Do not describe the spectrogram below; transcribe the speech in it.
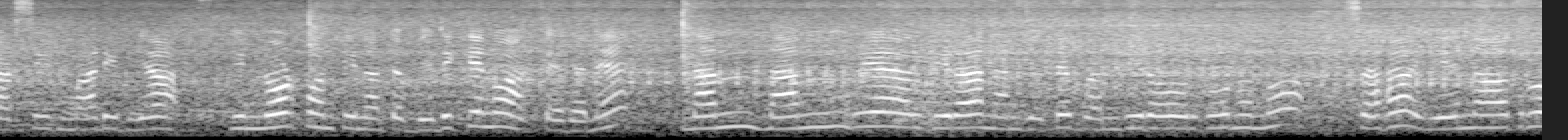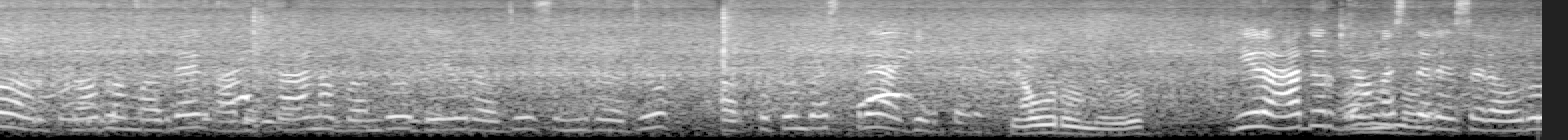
ಕಟ್ಸಿ ಇದು ಮಾಡಿದ್ಯಾ? ನೀನು ನೋಡ್ಕೊತೀನಿ ಅಂತ ಬೆದರಿಕೆನೂ ಆಗ್ತಾ ಇದ್ದಾನೆ. ನನ್ನ ನನಗೆ ಅಲ್ದಿರ ನನ್ನ ಜೊತೆ ಬಂದಿರೋರ್ಗೂ ಸಹ ಏನಾದರೂ ಅವ್ರ ಪ್ರಾಬ್ಲಮ್ ಆದರೆ ಅದಕ್ಕೆ ಕಾರಣ ಬಂದು ದೇವರಾಜು ಸಿಂಗರಾಜು ಅವ್ರ ಕುಟುಂಬಸ್ಥರೇ ಆಗಿರ್ತಾರೆ. ನೀರು ಆದೂರು ಗ್ರಾಮಸ್ಥರೇ ಸರ್ ಅವರೂ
